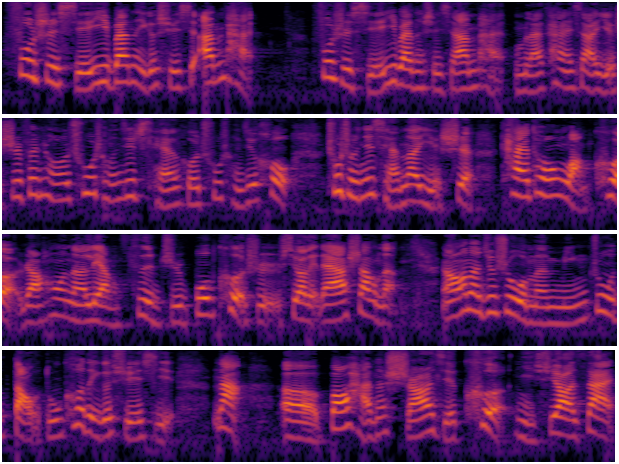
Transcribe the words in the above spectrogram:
复试协议班的一个学习安排。复试协议班的学习安排，我们来看一下，也是分成了出成绩前和出成绩后。出成绩前呢，也是开通网课，然后呢，两次直播课是需要给大家上的。然后呢，就是我们名著导读课的一个学习，那呃，包含的十二节课，你需要在。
